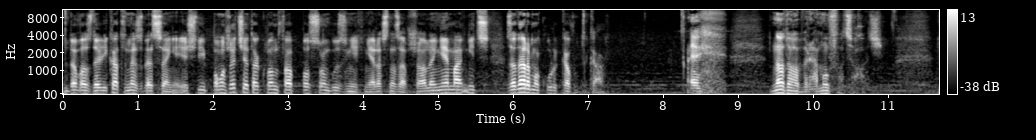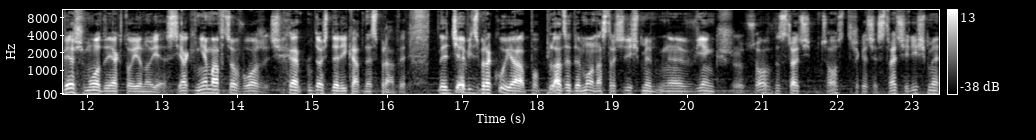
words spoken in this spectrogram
do was delikatne zlecenie. Jeśli pomożecie, ta klątwa posągu zniknie raz na zawsze, ale nie ma nic za darmo, kurka wódka. Ech, no dobra, mów o co chodzi. Wiesz, młody, jak to jeno jest. Jak nie ma w co włożyć. He, dość delikatne sprawy. Dziewic brakuje, a po pladze demona straciliśmy e, większy... Co? Straci... Co? Czekajcie, straciliśmy...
